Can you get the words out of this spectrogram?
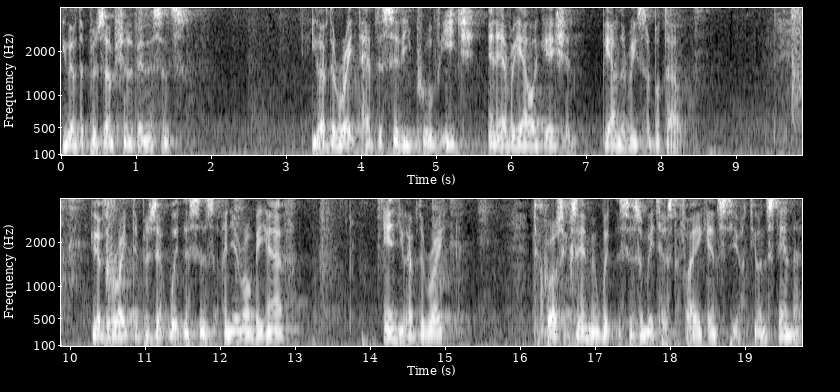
You have the presumption of innocence. You have the right to have the city prove each and every allegation beyond a reasonable doubt. You have the right to present witnesses on your own behalf, and you have the right to cross-examine witnesses who may testify against you. Do you understand that?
